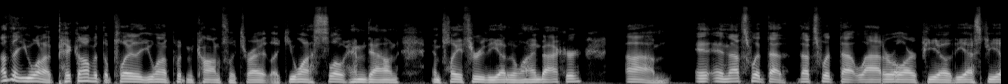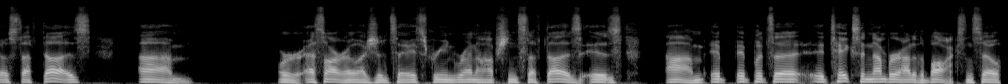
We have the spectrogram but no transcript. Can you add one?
not that you want to pick on, but the player that you want to put in conflict, right? Like you want to slow him down and play through the other linebacker. Um, and, and, that's what that that's what that lateral RPO, the SPO stuff does. Um, or SRO, I should say, screen run option stuff does is um, it, it puts a it takes a number out of the box. And so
